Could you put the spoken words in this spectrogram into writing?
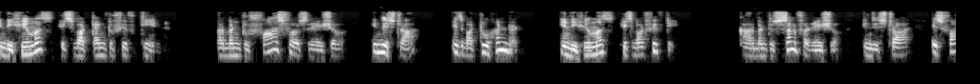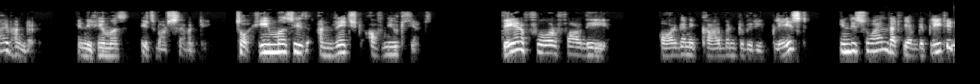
In the humus, it's about 10 to 15. Carbon to phosphorus ratio in the straw is about 200. In the humus, it's about 50. Carbon to sulfur ratio in the straw is 500. In the humus, it's about 70. So humus is enriched of nutrients. Therefore, for the organic carbon to be replaced in the soil that we have depleted,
